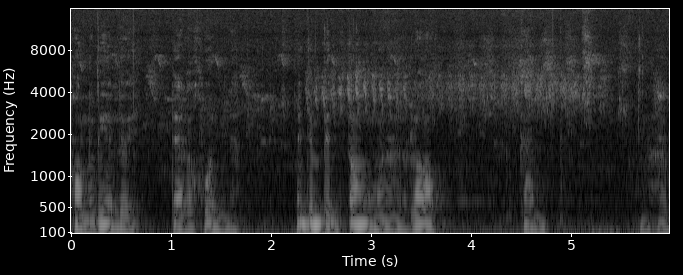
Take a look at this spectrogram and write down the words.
ของนักเรียนเลย แต่ละคนนะไม่จำเป็นต้องมาลอกกันนะครับ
